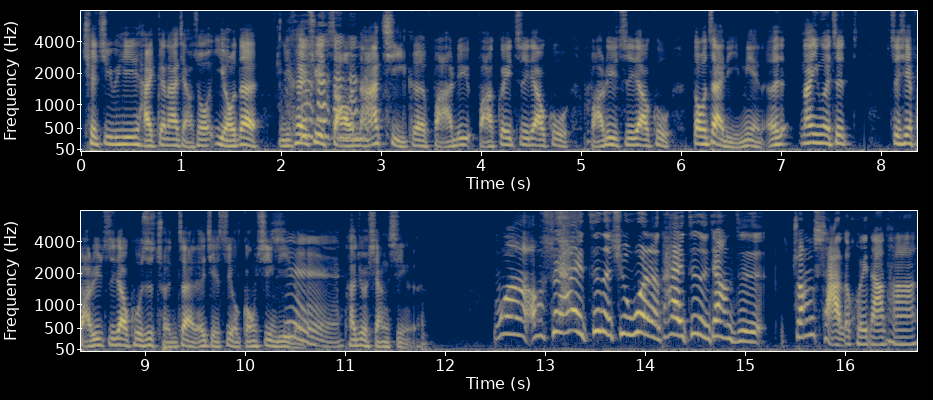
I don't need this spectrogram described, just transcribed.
？ChatGPT 还跟他讲说有的，你可以去找哪几个法律法规资料库、法律资料库都在里面。而那因为这这些法律资料库是存在的，而且是有公信力的，他就相信了。哇哦，所以他也真的去问了，他也真的这样子装傻的回答他。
